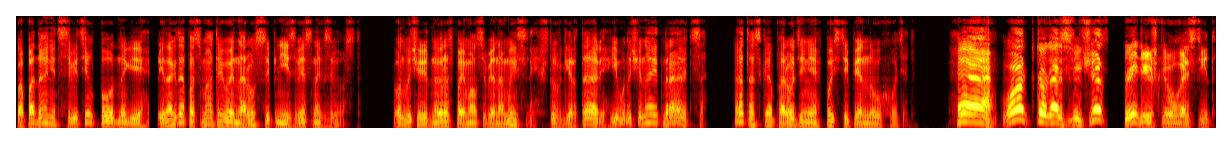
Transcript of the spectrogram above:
Попаданец светил под ноги, иногда посматривая на россыпь неизвестных звезд. Он в очередной раз поймал себя на мысли, что в Гертале ему начинает нравиться, а тоска по родине постепенно уходит. «Ха! Вот туда сейчас видишка угостит!»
